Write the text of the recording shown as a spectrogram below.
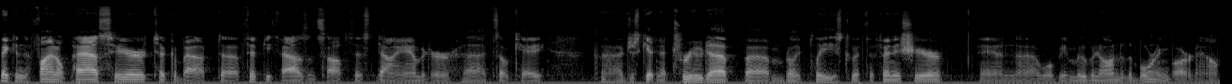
Making the final pass here took about uh, 50 thousandths off this diameter. Uh, it's okay. Uh, just getting it trued up. I'm really pleased with the finish here and uh, we'll be moving on to the boring bar now.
